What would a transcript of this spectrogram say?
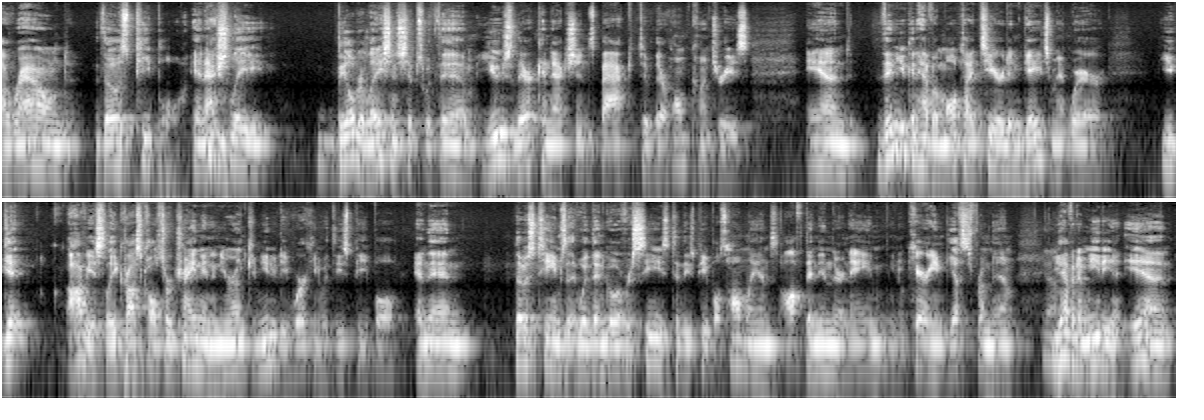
around those people and hmm. actually build relationships with them, use their connections back to their home countries. And then you can have a multi tiered engagement where you get obviously cross cultural training in your own community working with these people. And then those teams that would then go overseas to these people's homelands, often in their name, you know, carrying gifts from them. Yeah. You have an immediate in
